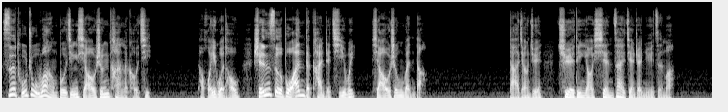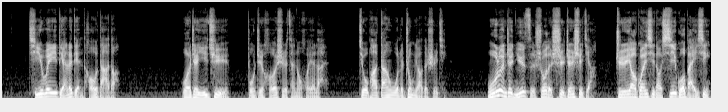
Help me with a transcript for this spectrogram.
司徒祝望不禁小声叹了口气。他回过头，神色不安地看着齐威，小声问道。大将军确定要现在见这女子吗？齐威点了点头，答道：“我这一去，不知何时才能回来，就怕耽误了重要的事情。无论这女子说的是真是假，只要关系到西国百姓，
